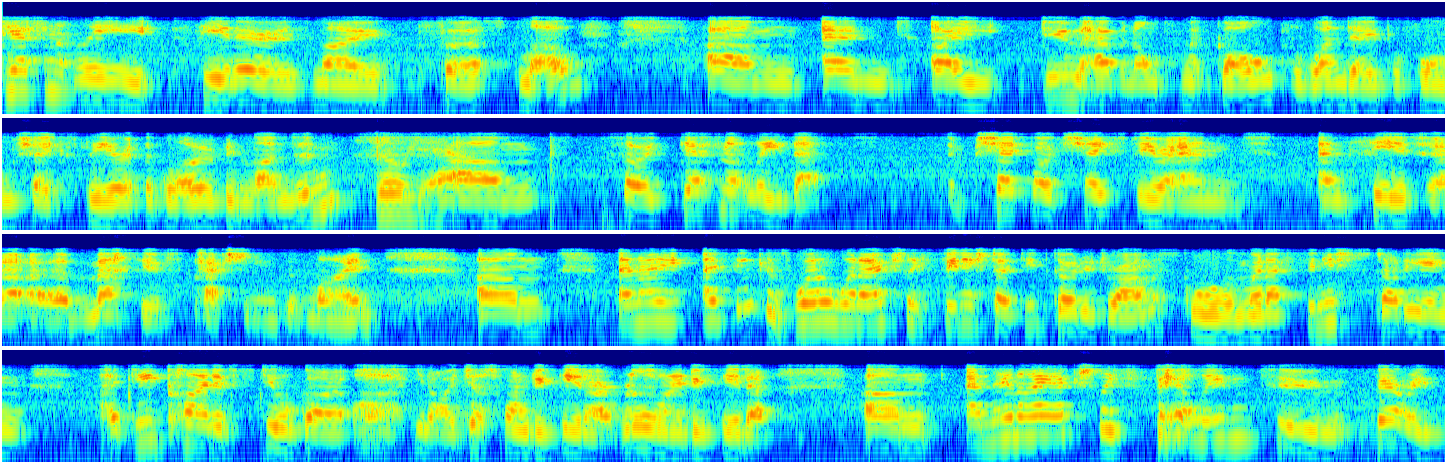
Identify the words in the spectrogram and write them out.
definitely theatre is my first love. Um, and I do have an ultimate goal to one day perform Shakespeare at the Globe in London. Oh yeah. Um, so definitely that both Shakespeare and and theatre are massive passions of mine. Um, and I, I think as well when I actually finished, I did go to drama school, and when I finished studying, I did kind of still go, oh, you know, I just want to do theatre. I really want to do theatre. Um, and then I actually fell into very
